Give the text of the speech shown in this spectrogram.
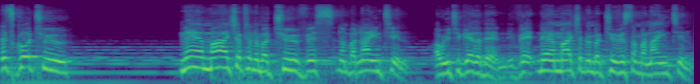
Let's go to Nehemiah chapter number 2, verse number 19. Are we together then? Nehemiah chapter number 2, verse number 19.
